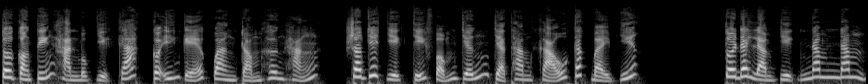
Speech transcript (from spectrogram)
Tôi còn tiến hành một việc khác có ý nghĩa quan trọng hơn hẳn so với việc chỉ phỏng vấn và tham khảo các bài viết. Tôi đã làm việc 5 năm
